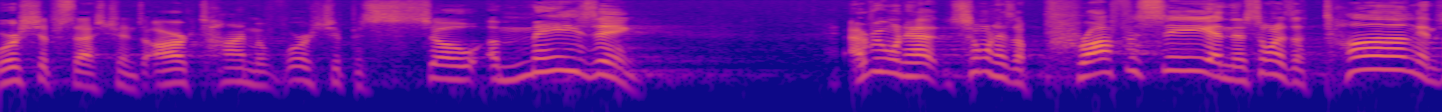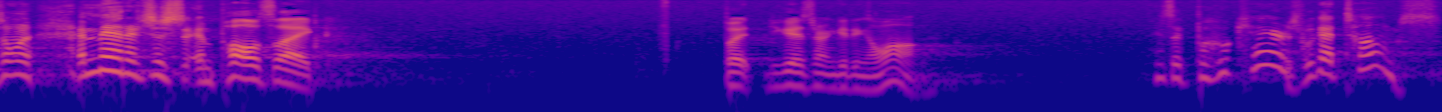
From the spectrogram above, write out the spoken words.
worship sessions, our time of worship is so amazing. Everyone has, someone has a prophecy, and then someone has a tongue, and someone, and man, it's just, and Paul's like, but you guys aren't getting along. He's like, But who cares? We got tongues.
